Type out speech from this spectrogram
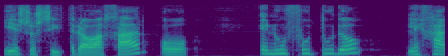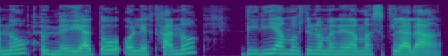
y eso sí, trabajar o en un futuro lejano o inmediato o lejano, diríamos de una manera más clara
